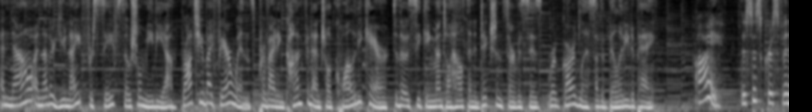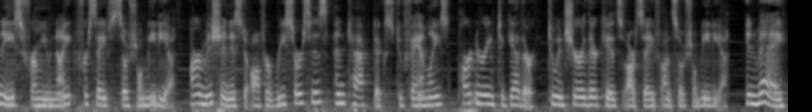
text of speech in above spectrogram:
And now, another Unite for Safe Social Media, brought to you by Fairwinds, providing confidential quality care to those seeking mental health and addiction services, regardless of ability to pay. Hi, this is Chris Vineis from Unite for Safe Social Media. Our mission is to offer resources and tactics to families partnering together to ensure their kids are safe on social media. In May,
